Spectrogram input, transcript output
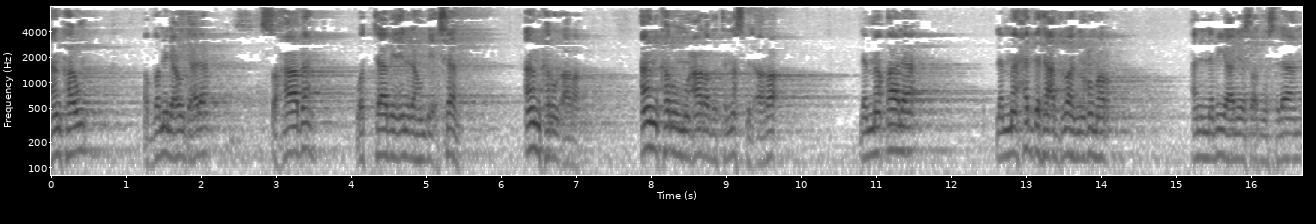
أنكروا الضمير يعود على الصحابة والتابعين لهم بإحسان. أنكروا الآراء. أنكروا معارضة النص بالآراء لما قال لما حدث عبد الله بن عمر عن النبي عليه الصلاة والسلام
